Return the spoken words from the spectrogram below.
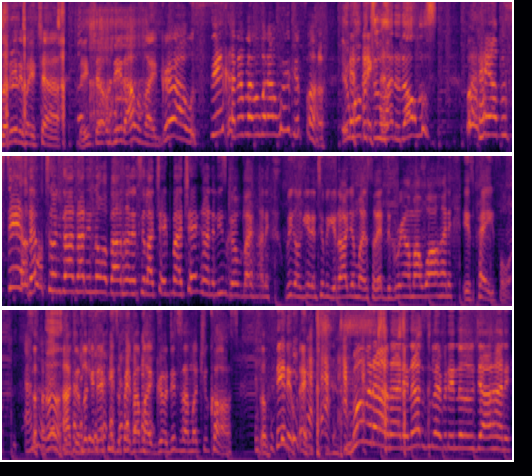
But anyway, child, they sure did. I was like, girl, I was sick, and I'm like, well, what I'm working for? It wasn't two hundred dollars. But hell, but still, that was two hundred dollars I didn't know about, honey, until I checked my check, honey. And these girls were like, honey, we gonna get it until we get all your money. So that degree on my wall, honey, is paid for. I So I just look at that piece of paper. I'm like, girl, this is how much you cost. So anyway, moving on, honey. Another celebrity news, y'all, honey.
